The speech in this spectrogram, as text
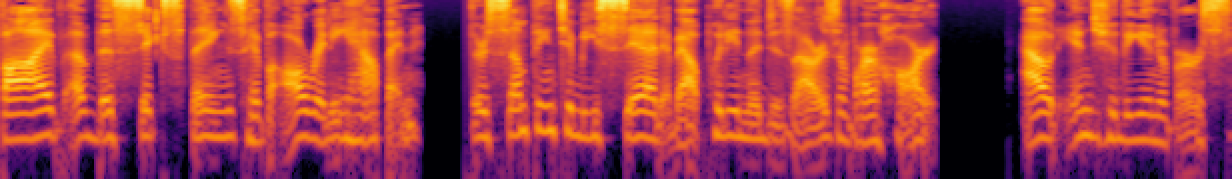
five of the six things have already happened. There's something to be said about putting the desires of our heart out into the universe.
